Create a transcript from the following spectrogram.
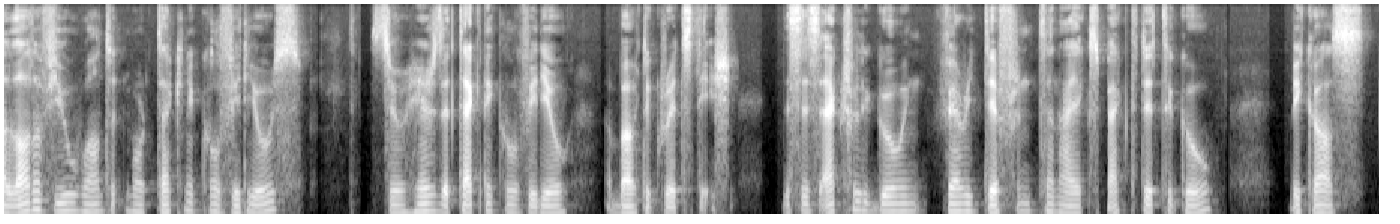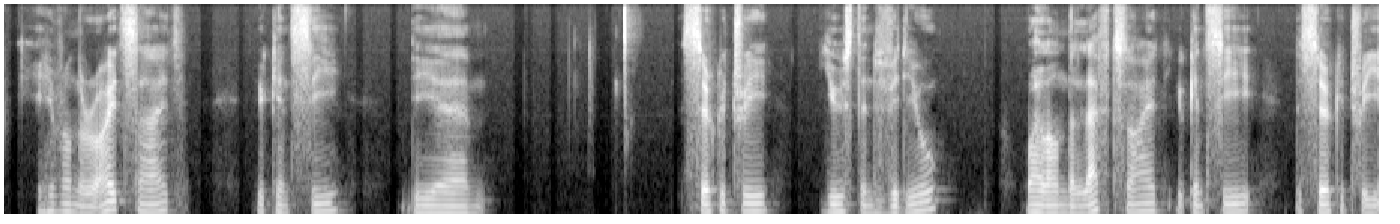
A lot of you wanted more technical videos, so here's the technical video about the grid station. This is actually going very different than I expected it to go, because here on the right side you can see the um, circuitry used in the video, while on the left side you can see the circuitry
